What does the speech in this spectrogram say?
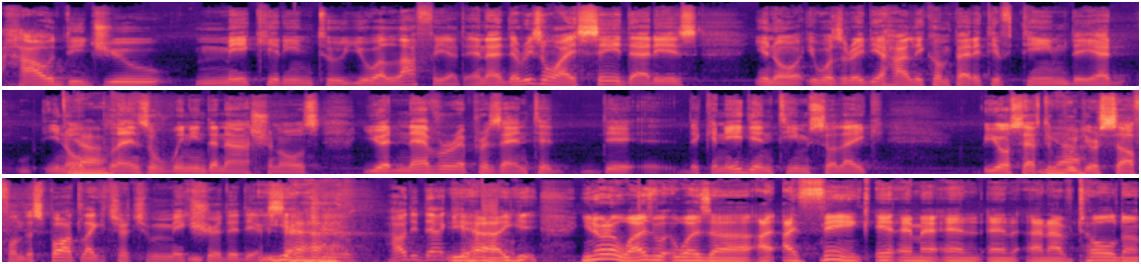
How did you make it into UL Lafayette? And I, the reason why I say that is, you know, it was already a highly competitive team. They had, you know, Yeah. plans of winning the nationals. You had never represented the the Canadian team, so like, you also have to Yeah. put yourself on the spotlight, try to make sure that they accept Yeah. you. How did that? Yeah, about? you, know what it was it was uh, I, I think it, and and and and I've told eh,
